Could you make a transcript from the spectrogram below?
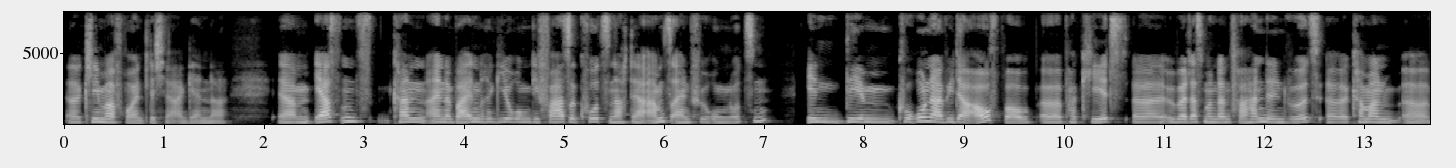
äh, klimafreundliche Agenda. Ähm, erstens kann eine beiden Regierung die Phase kurz nach der Amtseinführung nutzen. In dem Corona-Wiederaufbaupaket, äh, über das man dann verhandeln wird, äh, kann man äh,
